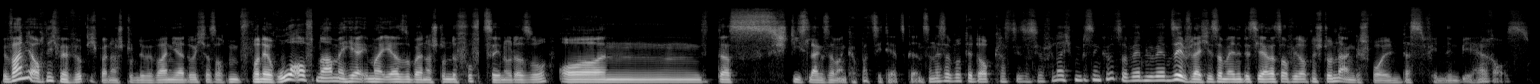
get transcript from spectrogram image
wir waren ja auch nicht mehr wirklich bei einer Stunde. Wir waren ja durchaus auch von der Rohaufnahme her immer eher so bei einer Stunde 15 oder so. Und das stieß langsam an Kapazitätsgrenzen. Deshalb wird der Dorpcast dieses Jahr vielleicht ein bisschen kürzer werden. Wir werden sehen. Vielleicht ist am Ende des Jahres auch wieder auf eine Stunde angeschwollen. Das finden wir heraus.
